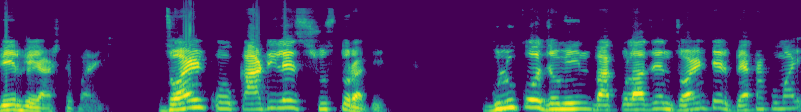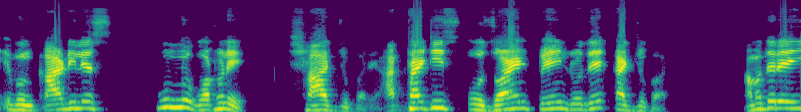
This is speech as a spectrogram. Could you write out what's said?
বের হয়ে আসতে পারি। জয়েন্ট ও কার্টিলেজ সুস্থ রাখে। গ্লুকোজমিন বা কোলাজেন জয়েন্টের ব্যথা কমায় এবং কার্ডিলেজ পূর্ণ গঠনে সাহায্য করে। আর্থাইটিস ও জয়েন্ট পেইন রোধে কার্যকর। আমাদের এই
